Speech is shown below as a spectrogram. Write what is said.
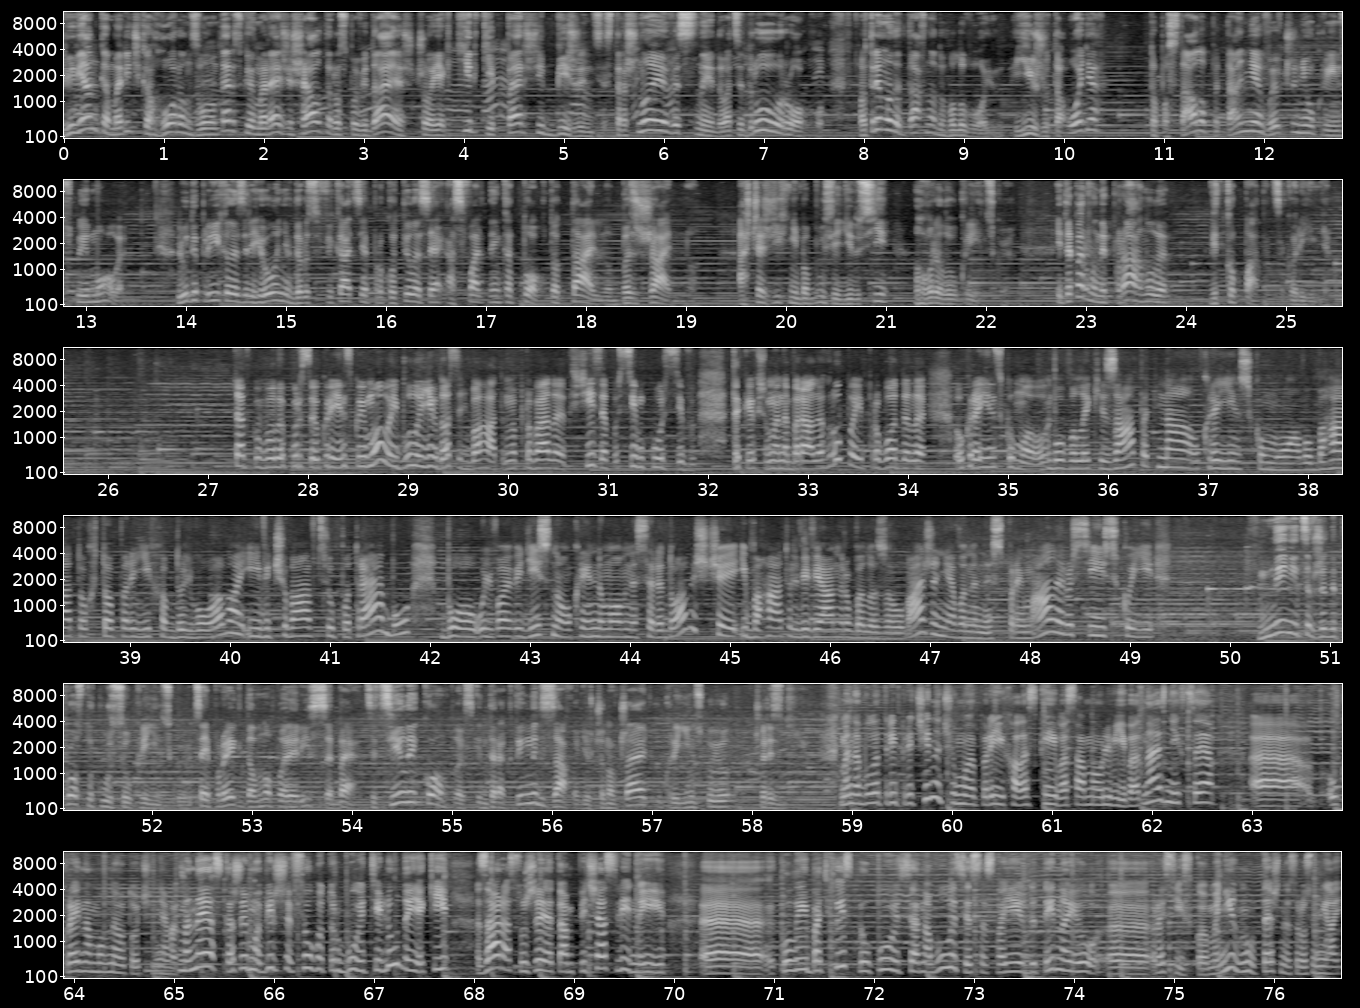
Львів'янка Марічка Горон з волонтерської мережі Шелтер розповідає, що як тільки перші біженці страшної весни 22-го року отримали дах над головою, їжу та одяг, то постало питання вивчення української мови. Люди приїхали з регіонів, де русифікація прокотилася як асфальтний каток, тотально, безжально. А ще ж їхні бабусі і дідусі говорили українською. І тепер вони прагнули відкопати це коріння. Спочатку були курси української мови, і було їх досить багато. Ми провели 6 або 7 курсів таких, що ми набирали групи і проводили українську мову. Був великий запит на українську мову. Багато хто переїхав до Львова і відчував цю потребу, бо у Львові дійсно україномовне середовище, і багато львів'ян робили зауваження. Вони не сприймали російської. Нині це вже не просто курси української. Цей проєкт давно переріс себе. Це цілий комплекс інтерактивних заходів, що навчають українською через дію. У мене було три причини, чому я переїхала з Києва саме у Львів. Одна з них це е, україномовне оточення. Мене, скажімо, більше всього турбують ті люди, які зараз уже там під час війни, е, коли батьки спілкуються на вулиці зі своєю дитиною е, російською. Мені ну теж не зрозуміло.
